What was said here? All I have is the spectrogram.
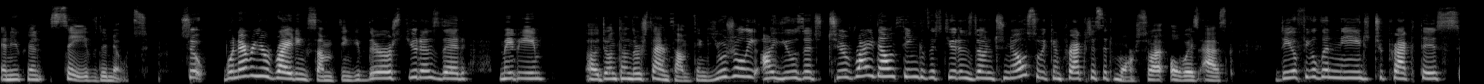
and you can save the notes. So whenever you're writing something, if there are students that maybe uh, don't understand something, usually I use it to write down things that students don't know so we can practice it more. So I always ask, do you feel the need to practice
